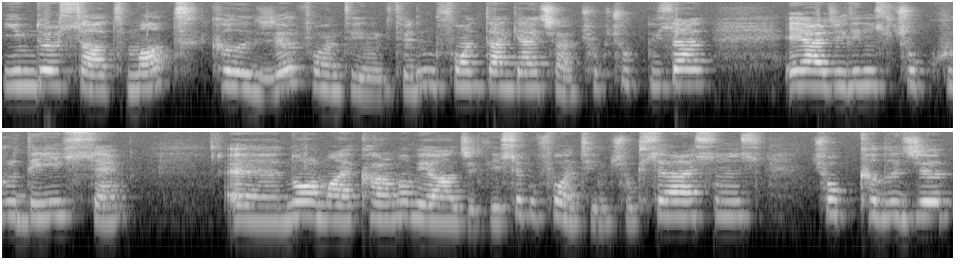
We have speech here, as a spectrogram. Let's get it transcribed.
24 saat mat kalıcı fondötenini bitirdim. Bu fondöten gerçekten çok çok güzel. Eğer cildiniz çok kuru değilse e, normal karma veya ise bu fondöteni çok seversiniz. Çok kalıcı,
